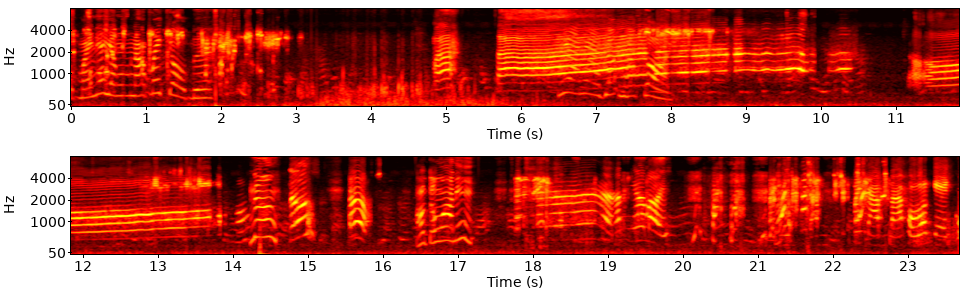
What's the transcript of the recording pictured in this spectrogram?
บไหมเนี่ยยังนับไม่จบเลย มาสาเนี่ยเนี่ยชอบนับก่อนสองหนึ่งหนึ่งเอ้าเอาจังหวะนี้อันนี้อะไรไม่นับนะ เพราะว่าแกโก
